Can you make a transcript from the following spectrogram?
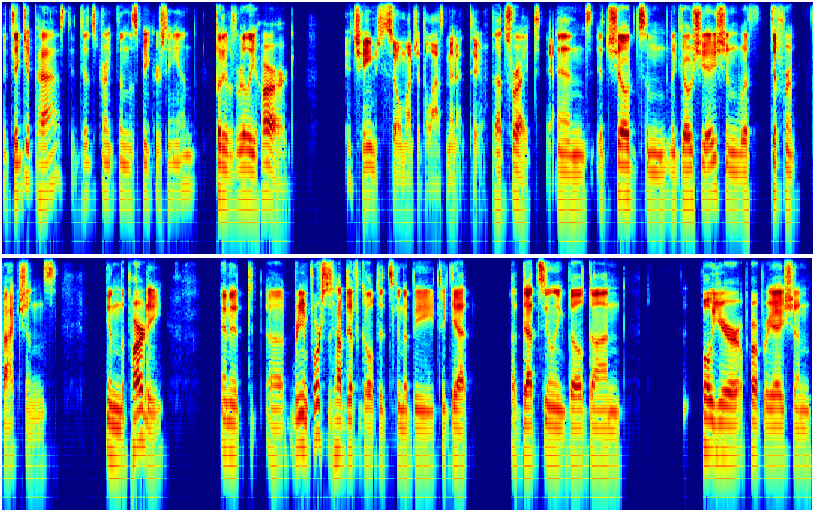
it did get passed. It did strengthen the speaker's hand but it was really hard. It changed so much at the last minute, too. That's right. Yeah. And it showed some negotiation with different factions in the party. And it uh, reinforces how difficult it's going to be to get a debt ceiling bill done, full year appropriation,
